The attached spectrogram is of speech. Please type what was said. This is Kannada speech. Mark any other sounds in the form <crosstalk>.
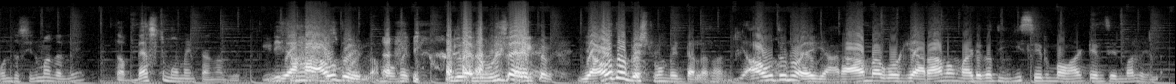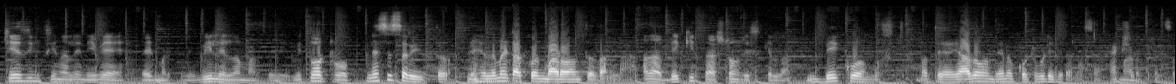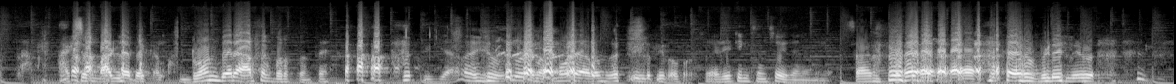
ಒಂದು ಸಿನಿಮಾದಲ್ಲಿ ದ ಬೆಸ್ಟ್ ಮೂಮೆಂಟ್ ಅನ್ನೋದು ಇರುತ್ತೆ ಯಾವುದು ಇಲ್ಲ ಮೂಮೆಂಟ್ ಇಲ್ಲ ಉಲ್ಟಾ ಯಾವುದು ಬೆಸ್ಟ್ ಮೂಮೆಂಟ್ ಅಲ್ಲ ನಾನು. ಯಾವುದೂ ಆರಾಮಾಗಿ ಹೋಗಿ ಆರಾಮಾಗಿ ಮಾಡಿರೋದು ಈ ಸಿನಿಮಾ ಮಾರ್ಟಿನ್ ಸಿನಿಮಾನು ಇಲ್ಲ. ಚೇಸಿಂಗ್ ಸೀನ್ ಅಲ್ಲಿ ನೀವೇ ರೈಡ್ ಮಾಡ್ತೀರಿ ವೀಲ್ ಎಲ್ಲ ಮಾಡ್ತೀರಿ ವಿತೌಟ್ ರೋಪ್ ನೆಸೆಸರಿ ಇತ್ತು. ಹೆಲ್ಮೆಟ್ ಹಾಕೊಂಡು ಮಾಡೋ ಅಂತದಲ್ಲ ಅದ ಬೇಕಿತ್ತು ಅಷ್ಟೊಂದು ರಿಸ್ಕ್ ಇಲ್ಲ ಬೇಕು ಅನ್ನಿಸ್ತು ಮತ್ತೆ ಯಾವ್ದೋ ಒಂದೇನೋ ಕೊಟ್ಬಿಟ್ಟಿದ್ದೀರಲ್ಲ ಸರ್ ಆಕ್ಷನ್ ಮಾಡ್ಲೇಬೇಕಲ್ಲ. <laughs> ಡ್ರೋನ್ ಬೇರೆ ಆರ್ಸಕ್ ಬರುತ್ತಂತೆ. <laughs> ಯಾರೋ ಯಾರೋ ಎಡಿಟಿಂಗ್ ಸೆನ್ಸು ಇದೆ ನನಗೆ. ಸರ್. <laughs> ಬಿಡಿ ನೀವು.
